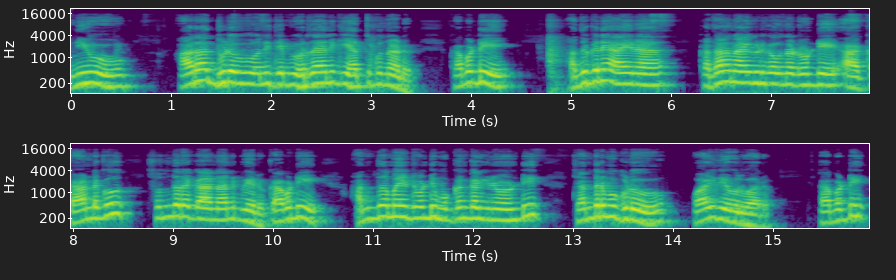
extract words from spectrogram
నీవు ఆరాధ్యుడవు అని చెప్పి హృదయానికి హత్తుకున్నాడు. కాబట్టి అందుకనే ఆయన కథానాయకుడిగా ఉన్నటువంటి ఆ కాండకు సుందరకాండ అని పేరు. కాబట్టి అందమైనటువంటి ముఖం కలిగినటువంటి చంద్రముఖుడు వాయుదేవులు వారు. కాబట్టి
